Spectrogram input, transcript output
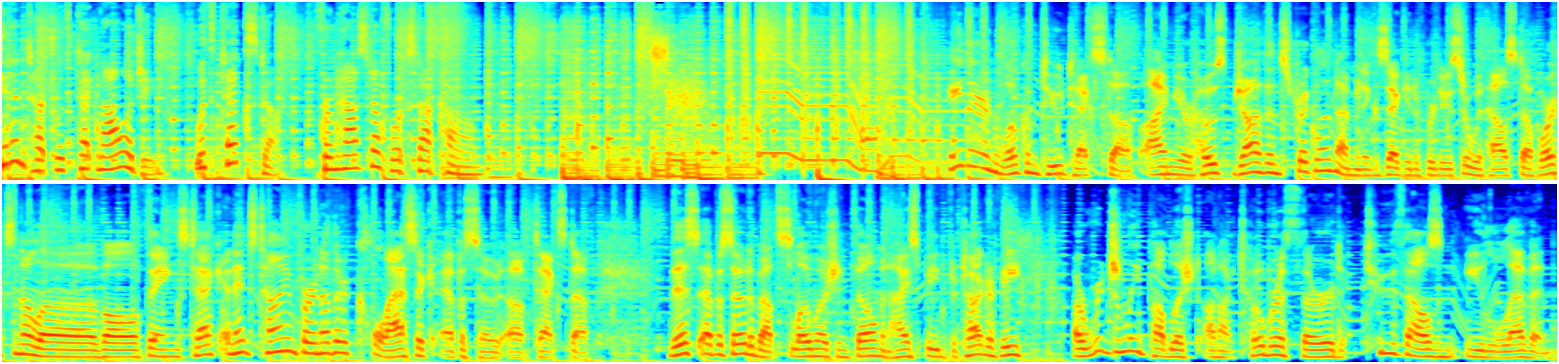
Get in touch with technology with Tech Stuff from HowStuffWorks.com. Hey there, and welcome to Tech Stuff. I'm your host, Jonathan Strickland. I'm an executive producer with How Stuff Works, and I love all things tech. And it's time for another classic episode of Tech Stuff. This episode about slow motion film and high speed photography, originally published on October 3rd, 2011.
